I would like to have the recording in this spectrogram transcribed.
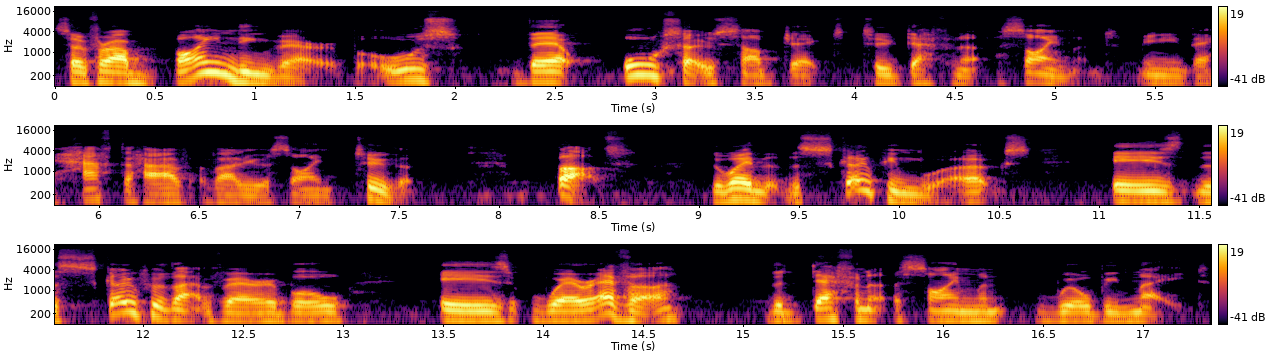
So for our binding variables, they're also subject to definite assignment, meaning they have to have a value assigned to them. But the way that the scoping works is the scope of that variable is wherever the definite assignment will be made.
